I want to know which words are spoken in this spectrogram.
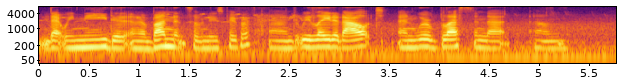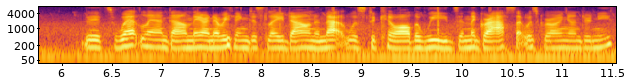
that we needed, an abundance of newspaper, and we laid it out. And we're blessed in that um, it's wetland down there, and everything just laid down, and that was to kill all the weeds and the grass that was growing underneath.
